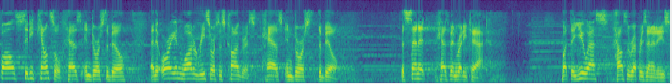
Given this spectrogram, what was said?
Falls City Council has endorsed the bill, and the Oregon Water Resources Congress has endorsed the bill. The Senate has been ready to act, but the U.S. House of Representatives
